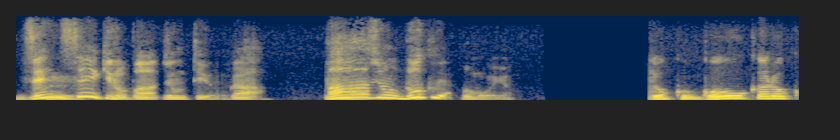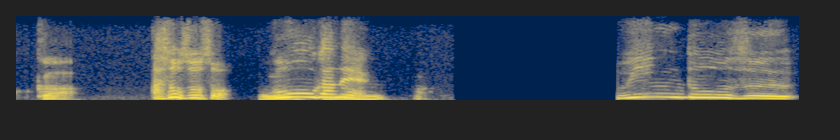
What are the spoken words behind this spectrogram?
全盛期のバージョンっていうのが、バージョン6やと思うよ。6、5か6か。あ、そうそうそう。5がね、うん、Windows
